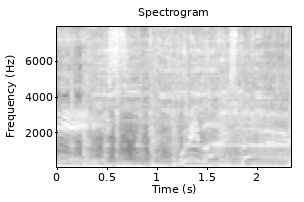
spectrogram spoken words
Please, Reborn Spurs!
